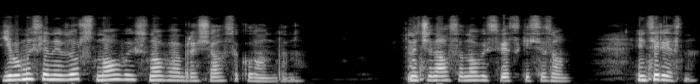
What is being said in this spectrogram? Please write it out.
Его мысленный взор снова и снова обращался к Лондону. Начинался новый светский сезон. Интересно,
